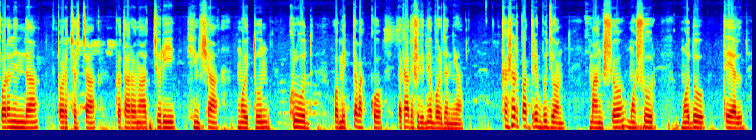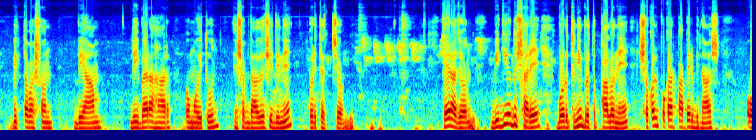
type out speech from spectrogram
পরনিন্দা, পরচর্চা, প্রতারণা, চুরি, হিংসা, মৈথুন, ক্রোধ ও মিথ্যাবাক্য একাদশী দিনে বর্জনীয়। কাঁসার পাত্রে ভোজন, মাংস, মসুর, মধু, তেল, মিথ্যাবাসন, ব্যায়াম দুইবার আহার ও মৈথুন এসব দ্বাদশী দিনে পরিত্যাজ্য। হে রাজন, বিধি অনুসারে বরতুনি ব্রত পালনে সকল প্রকার পাপের বিনাশ ও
